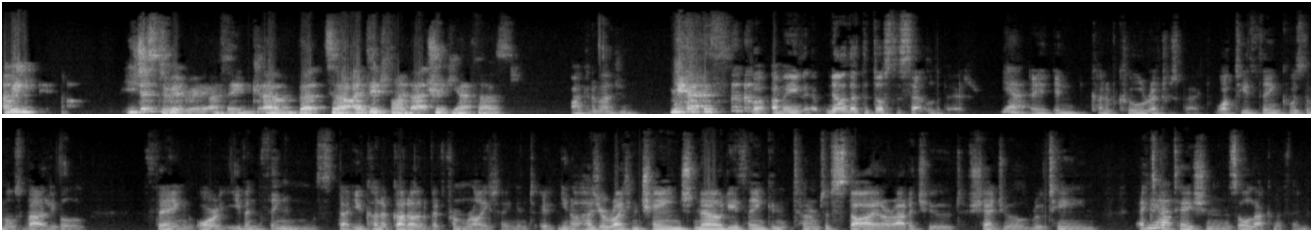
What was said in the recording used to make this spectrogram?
I mean, you just do it really. I think, um, but uh, I did find that tricky at first. I can imagine. Yes. But I mean, now that the dust has settled a bit, yeah. in, in kind of cool retrospect, what do you think was the most valuable thing, or even things that you kind of got out of it from writing? And uh, you know, has your writing changed now? Do you think in terms of style or attitude, schedule, routine, expectations, all that kind of thing?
